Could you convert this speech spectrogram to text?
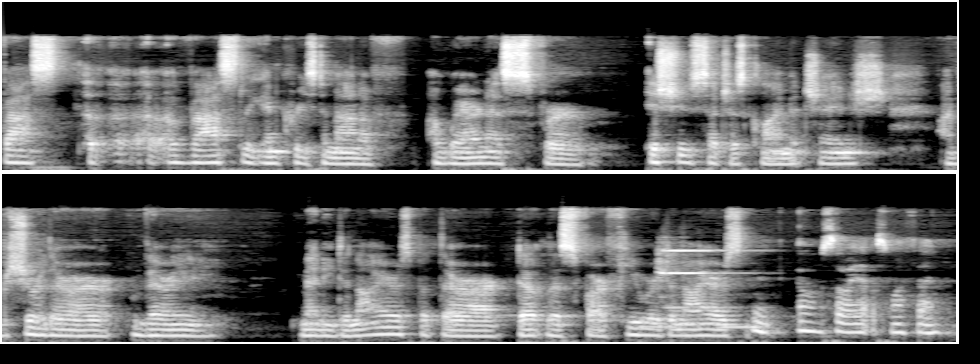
vast a a vastly increased amount of awareness for issues such as climate change. I'm sure there are very many deniers, but there are doubtless far fewer deniers Oh, I'm sorry, that was my phone.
